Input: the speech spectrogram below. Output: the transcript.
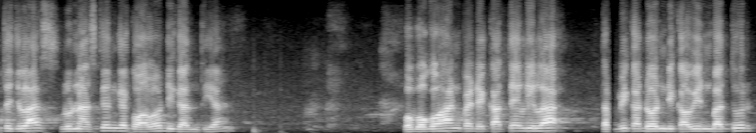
teu jelas lunaskeun ke ku Allah digantian. Bobogohan PDKT lila tapi kadon dikawin batur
